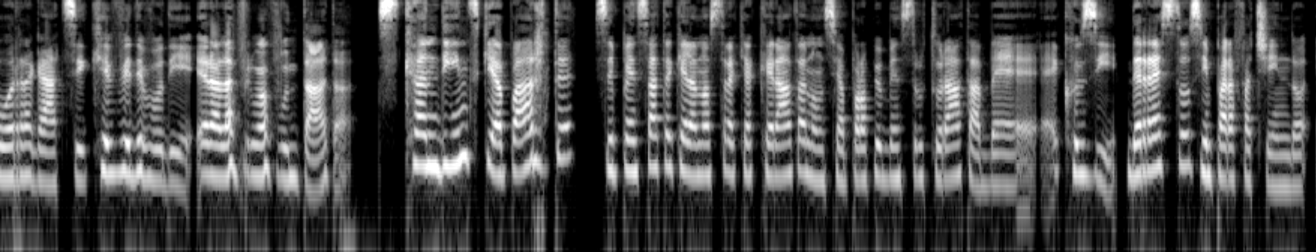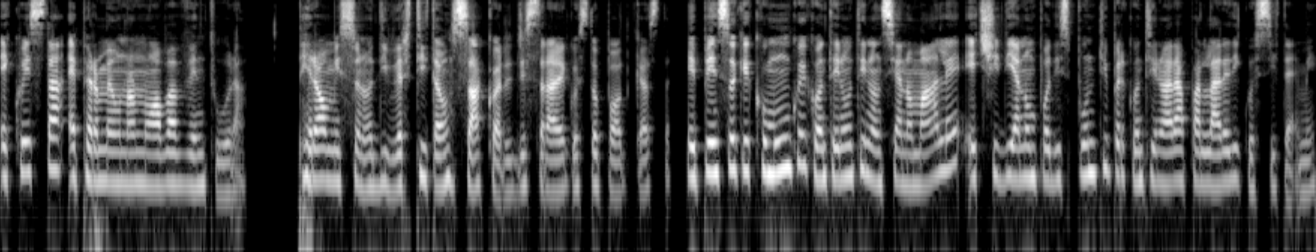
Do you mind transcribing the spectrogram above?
Oh ragazzi, che vedevo di, era la prima puntata. Skandinsky a parte, se pensate che la nostra chiacchierata non sia proprio ben strutturata, beh, è così. Del resto si impara facendo e questa è per me una nuova avventura. Però mi sono divertita un sacco a registrare questo podcast e penso che comunque i contenuti non siano male e ci diano un po' di spunti per continuare a parlare di questi temi.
